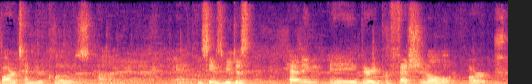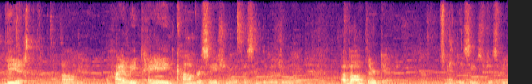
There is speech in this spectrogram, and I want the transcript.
bartender clothes on and he seems to be just having a very professional or be it um, highly paid conversation with this individual about their day and he seems to just be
